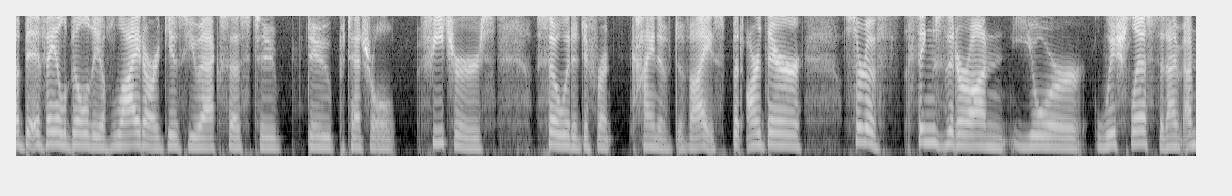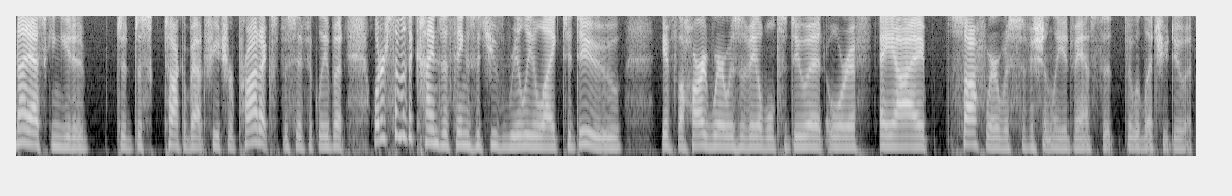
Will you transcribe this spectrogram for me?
availability of LiDAR gives you access to new potential features, so would a different kind of device. But are there sort of things that are on your wish list? And I'm, I'm not asking you to to just talk about future products specifically, but what are some of the kinds of things that you'd really like to do if the hardware was available to do it, or if AI software was sufficiently advanced that, that would let you do it?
